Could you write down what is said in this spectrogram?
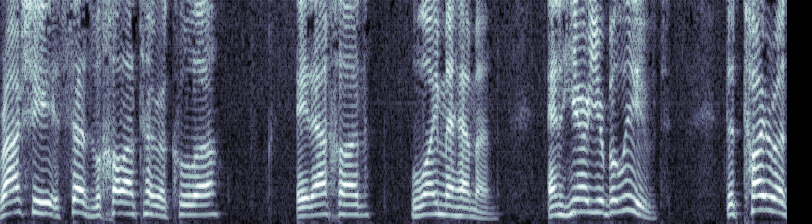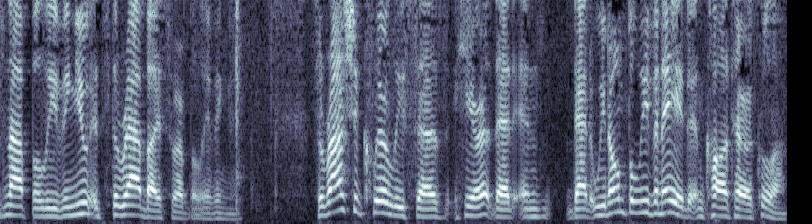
Rashi says, "B'chol Torah kula, echad loy mehemen," and here you're believed. The Torah is not believing you; it's the rabbis who are believing you. So Rashi clearly says here that in, that we don't believe in aid in Kol Kula.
